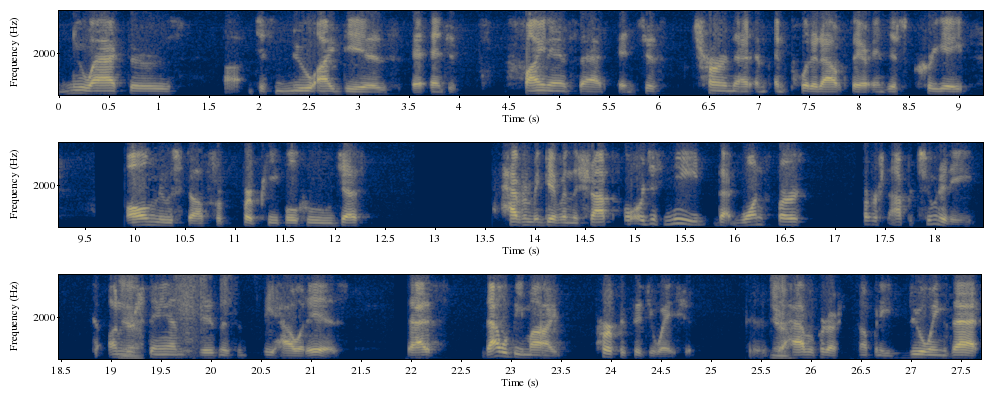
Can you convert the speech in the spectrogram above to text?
new actors, uh, just new ideas, and, and just finance that and just churn that and, and put it out there and just create all new stuff for, for people who just haven't been given the shot before or just need that one first first opportunity to understand business and see how it is. That's that would be my perfect situation to, Yeah. to have a production company doing that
